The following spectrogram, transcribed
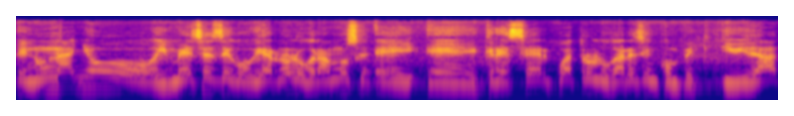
en- un año y meses de gobierno logramos eh, eh, crecer cuatro lugares en competitividad.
